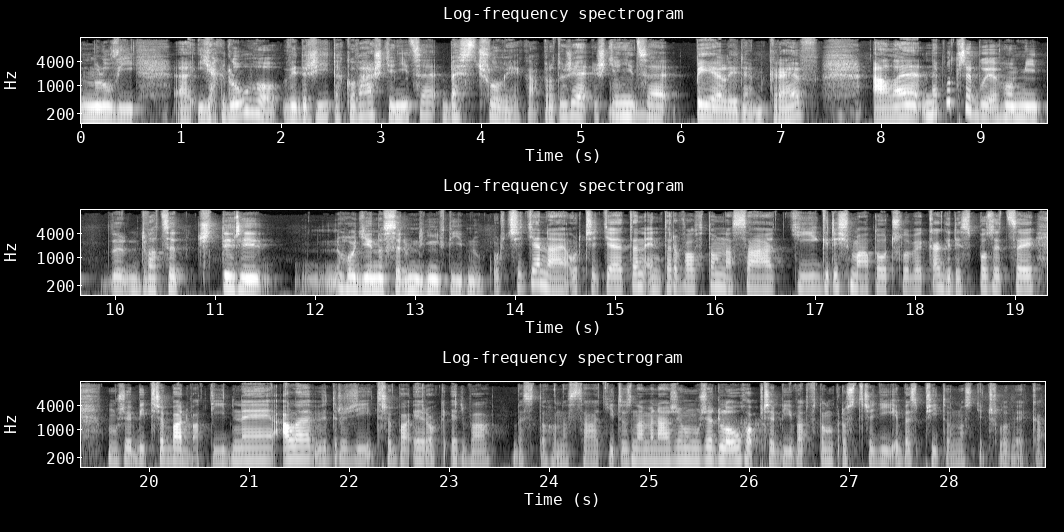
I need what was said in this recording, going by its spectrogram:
mluví. Eh, jak dlouho vydrží taková štěnice bez člověka? Protože štěnice pije lidem krev, ale nepotřebuje ho mít 24 hodin sedm dní v týdnu? Určitě ne, určitě ten interval v tom nasátí, když má toho člověka k dispozici, může být třeba dva týdny, ale vydrží třeba i rok, i dva bez toho nasátí. To znamená, že může dlouho přebývat v tom prostředí i bez přítomnosti člověka.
